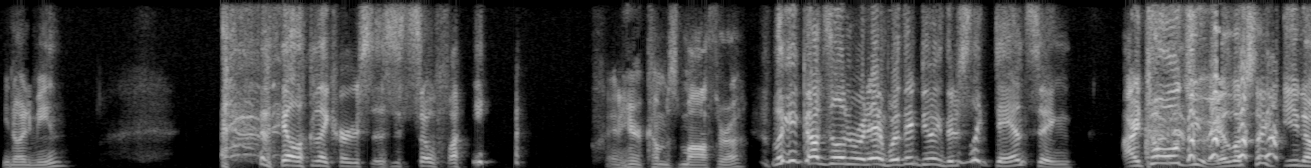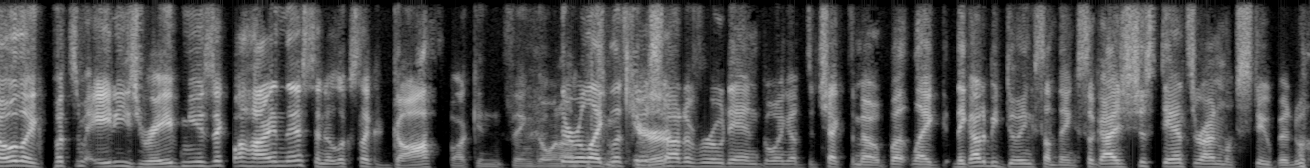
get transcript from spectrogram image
You know what I mean? they all look like hearses. It's so funny. And here comes Mothra. Look at Godzilla and Rodan. What are they doing? They're just like dancing. I told you, it looks like you know, like put some '80s rave music behind this, and it looks like a goth fucking thing going They on. They were Put like, let's get a shot of Rodan going up to check them out, but like they got to be doing something. So guys, just dance around and look stupid.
